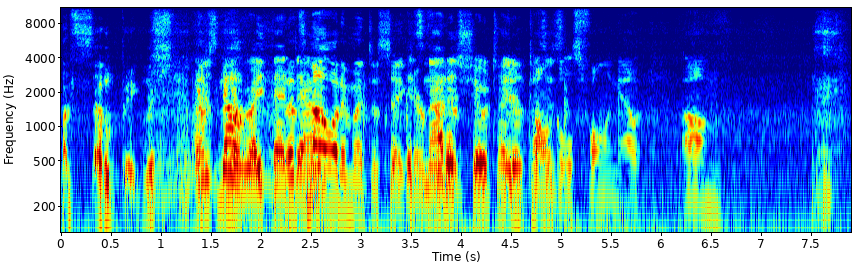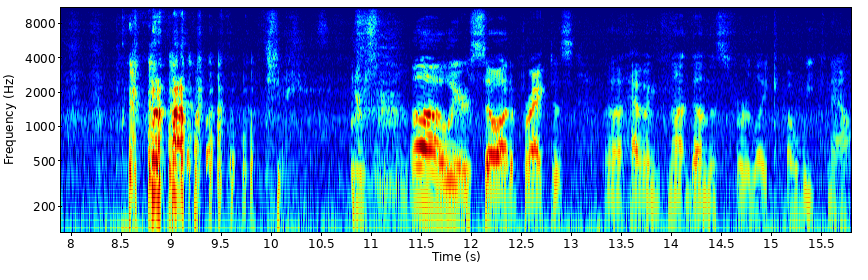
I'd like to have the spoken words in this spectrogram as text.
That's so big. I'm That's just gonna not- write that that's down. That's not what I meant to say. It's Careful, not a show title. Your dongle's falling out. Um, oh, we are so out of practice, uh, having not done this for like a week now.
